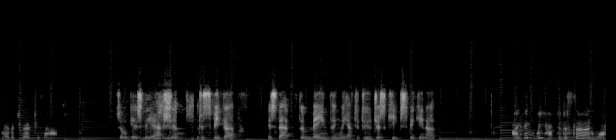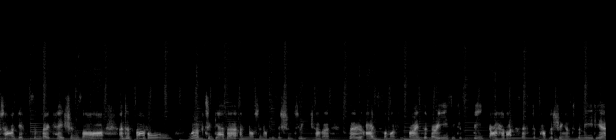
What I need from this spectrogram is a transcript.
where the church is at. So, is the action to speak up? Is that the main thing we have to do? Just keep speaking up? I think we have to discern what our gifts and vocations are, and above all, work together and not in opposition to each other so I'm someone who finds it very easy to speak. I have access to publishing and to the media,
